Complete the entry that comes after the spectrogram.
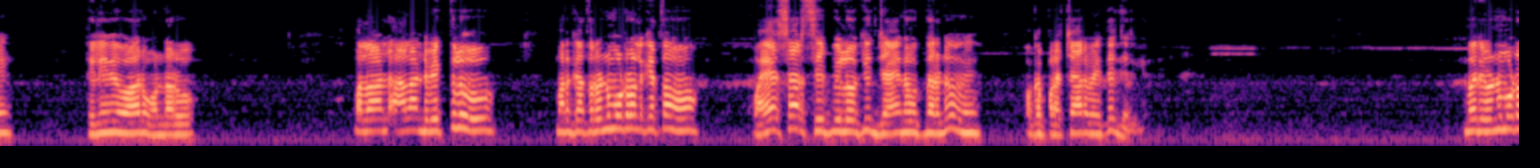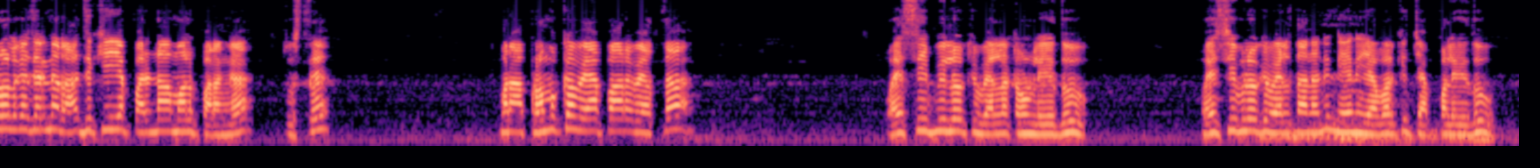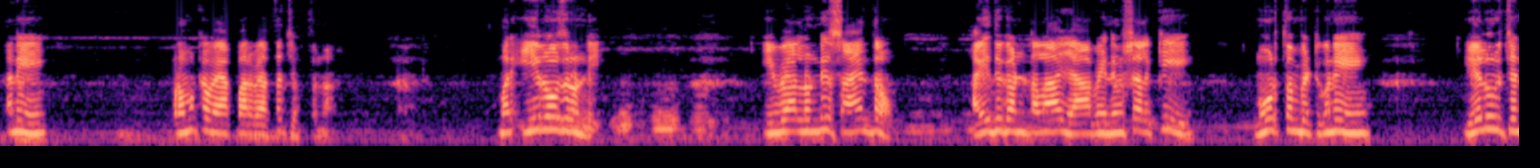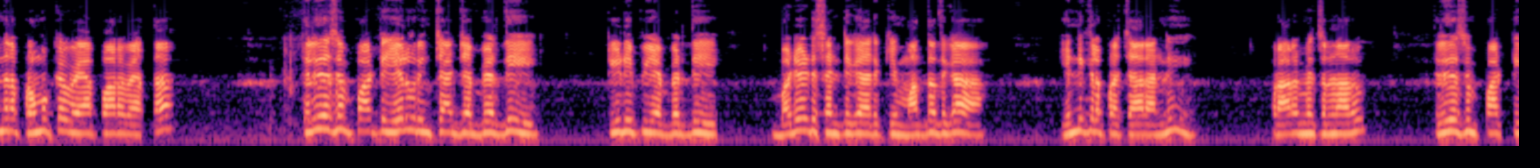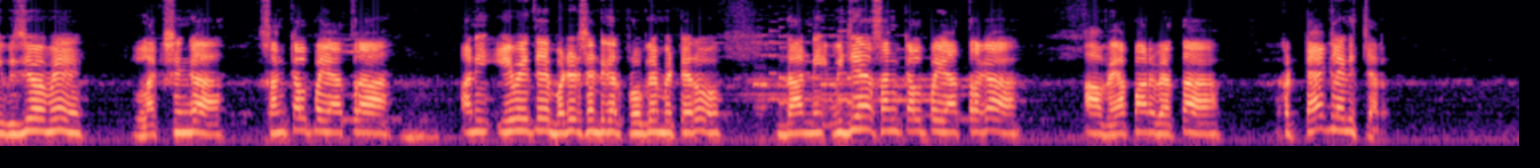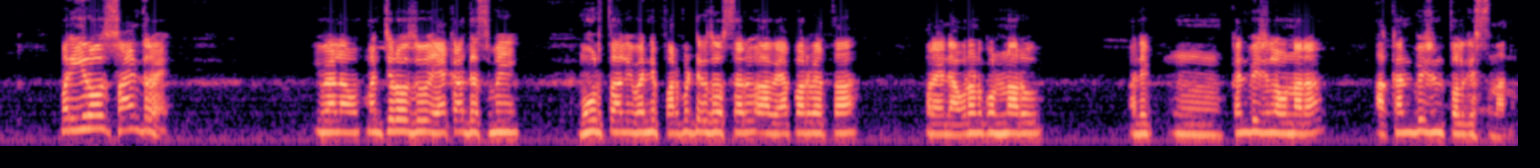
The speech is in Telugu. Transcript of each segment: తెలియని వారు ఉండరు. అలాంటి అలాంటి వ్యక్తులు మరి గత రెండు మూడు రోజుల క్రితం వైఎస్ఆర్సీపీలోకి జాయిన్ అవుతున్నారని ఒక ప్రచారం అయితే జరిగింది. మరి రెండు మూడు రోజులుగా జరిగిన రాజకీయ పరిణామాల పరంగా చూస్తే మరి ఆ ప్రముఖ వ్యాపారవేత్త వైసీపీలోకి వెళ్ళటం లేదు. వైసీపీలోకి వెళ్తానని నేను ఎవరికి చెప్పలేదు అని ప్రముఖ వ్యాపారవేత్త చెప్తున్నాను మరి ఈ రోజు నుండి ఈవేళ నుండి సాయంత్రం ఐదు గంటల యాభై నిమిషాలకి ముహూర్తం పెట్టుకుని ఏలూరు చెందిన ప్రముఖ వ్యాపారవేత్త Telugu Desam party Eluru in charge అభ్యర్థి టీడీపీ అభ్యర్థి బడేటి సంటి గారికి మద్దతుగా ఎన్నికల ప్రచారాన్ని ప్రారంభించనున్నారు. తెలుగుదేశం పార్టీ విజయమే లక్ష్యంగా సంకల్పయాత్ర అని ఏవైతే బడేటి సంటి గారు ప్రోగ్రాం పెట్టారో దాన్ని విజయ సంకల్ప యాత్రగా ఆ వ్యాపారవేత్త ఒక ట్యాగ్ లైన్ ఇచ్చారు. మరి ఈరోజు సాయంత్రమే. ఈవేళ మంచి రోజు ఏకాదశమి ముహూర్తాలు ఇవన్నీ పర్ఫెక్ట్గా చూస్తారు. ఆ వ్యాపారవేత్త మరి ఆయన ఎవరనుకుంటున్నారు అని కన్ఫ్యూజన్లో ఉన్నారా? ఆ కన్ఫ్యూజన్ తొలగిస్తున్నాను.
